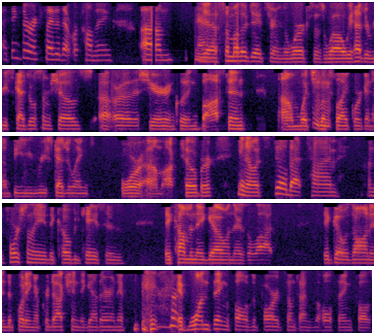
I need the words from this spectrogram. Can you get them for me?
I think they're excited that we're coming. Um, Yeah, some other dates are in the works as well. We had to reschedule some shows uh, earlier this year, including Boston, um, which Mhm. looks like we're going to be rescheduling for um, October. You know, it's still that time. Unfortunately, the COVID cases they come and they go, and there's a lot that goes on into putting a production together. And if if one thing falls apart, sometimes the whole thing falls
